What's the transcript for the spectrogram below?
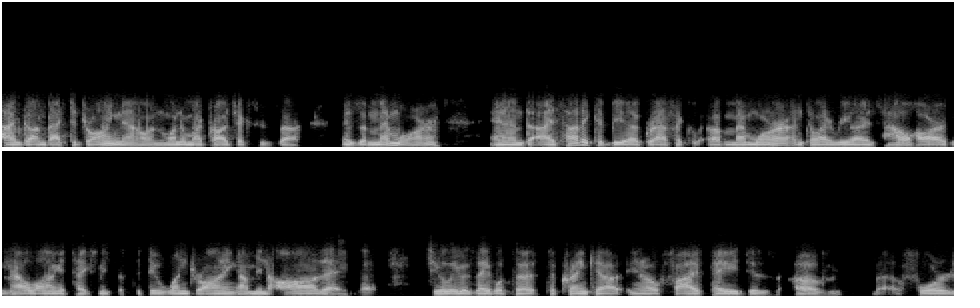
I've gone back to drawing now, and one of my projects is uh, is a memoir. And I thought it could be a graphic uh, memoir until I realized how hard and how long it takes me just to do one drawing. I'm in awe that, that Julie was able to to crank out, you know, five pages of uh, four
